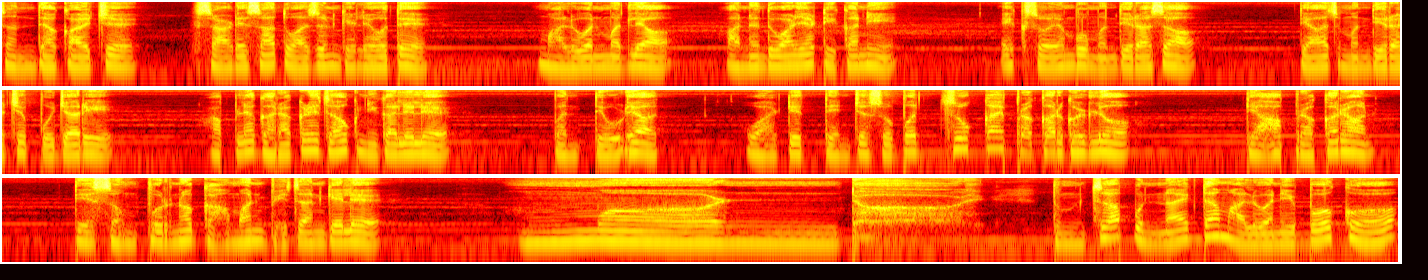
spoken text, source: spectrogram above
संध्याकाळचे साडेसात वाजून गेले होते. मालवणमधल्या आनंदवाळ या ठिकाणी एक स्वयंभू मंदिर असा. त्याच मंदिराचे पुजारी आपल्या घराकडे जाऊक निघालेले. पण तेवढ्यात वाटेत त्यांच्यासोबत जो काय प्रकार घडलो त्या प्रकारान ते संपूर्ण घामान भिजन गेले. मंड तुमचं पुन्हा एकदा मालवणी बोको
